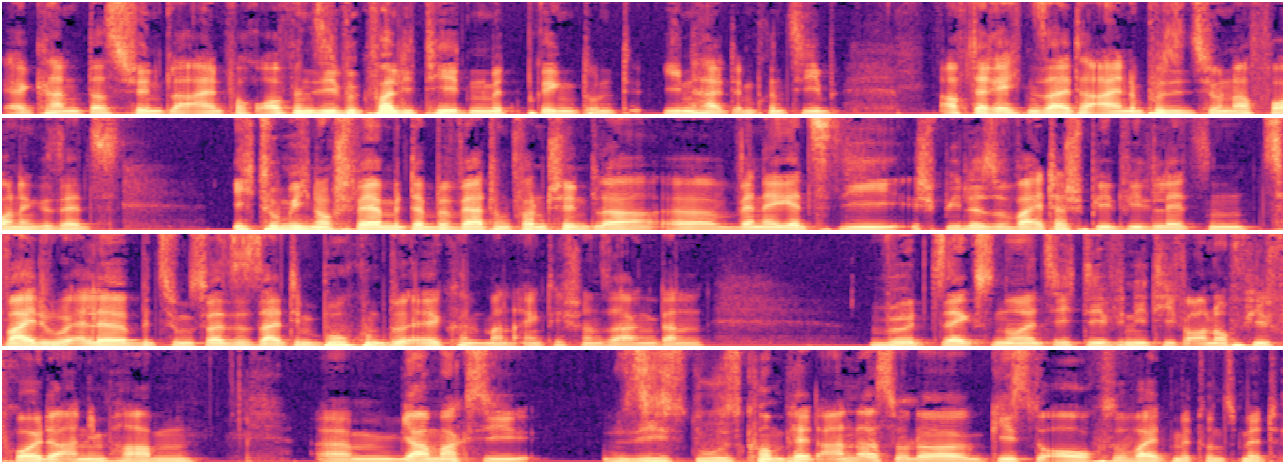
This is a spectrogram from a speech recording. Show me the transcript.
erkannt, dass Schindler einfach offensive Qualitäten mitbringt und ihn halt im Prinzip auf der rechten Seite eine Position nach vorne gesetzt. Ich tue mich noch schwer mit der Bewertung von Schindler. Äh, wenn er jetzt die Spiele so weiterspielt wie die letzten zwei Duelle, beziehungsweise seit dem Bochum-Duell, könnte man eigentlich schon sagen, dann wird 96 definitiv auch noch viel Freude an ihm haben. Ähm, ja, Maxi, siehst du es komplett anders oder gehst du auch so weit mit uns mit?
